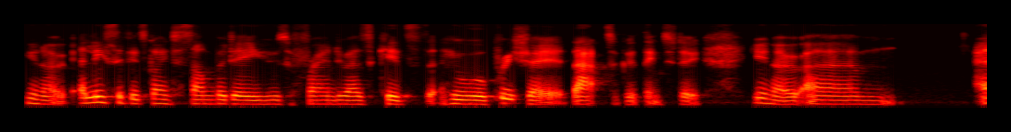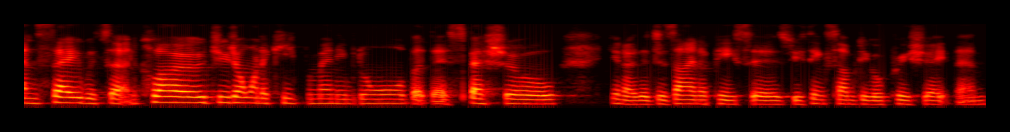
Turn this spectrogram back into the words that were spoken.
you know at least if it's going to somebody who's a friend who has kids that, who will appreciate it that's a good thing to do you know um and say with certain clothes you don't want to keep them anymore but they're special you know the designer pieces you think somebody will appreciate them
